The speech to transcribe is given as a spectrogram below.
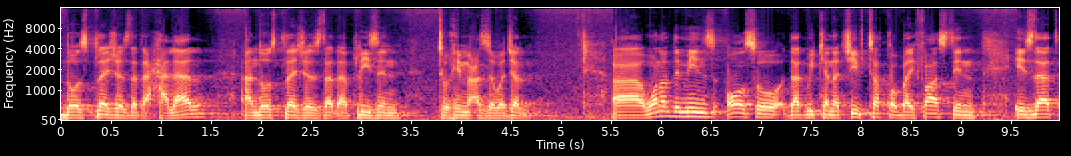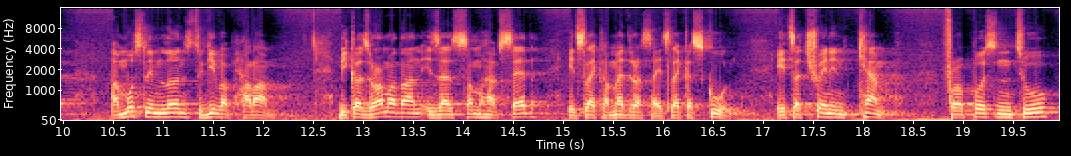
those pleasures that are halal and those pleasures that are pleasing to Him Azza wa Jal. Uh, one of the means also that we can achieve taqwa by fasting is that a Muslim learns to give up haram. Because Ramadan is, as some have said, it's like a madrasa, it's like a school. It's a training camp for a person to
